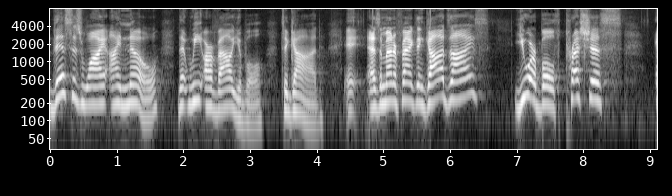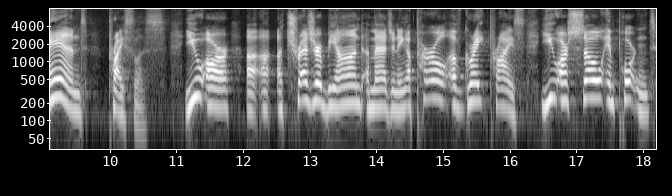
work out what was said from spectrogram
this is why I know that we are valuable to God. Eh, as a matter of fact, in God's eyes, you are both precious and priceless. You are a, a, a, treasure beyond imagining, a pearl of great price. You are so important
